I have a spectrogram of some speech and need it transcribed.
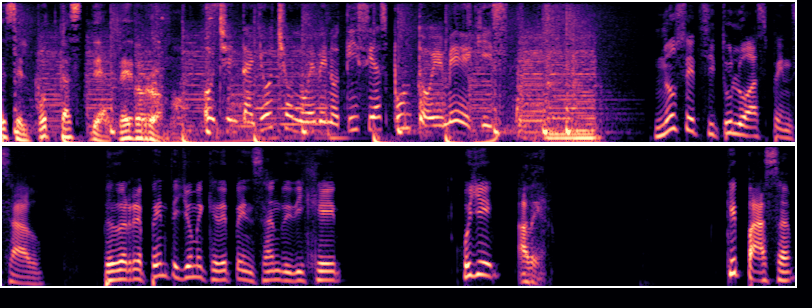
es el podcast de Alfredo Romo. 889noticias.mx. No sé si tú lo has pensado, pero de repente yo me quedé pensando y dije, oye, a ver, ¿qué pasa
